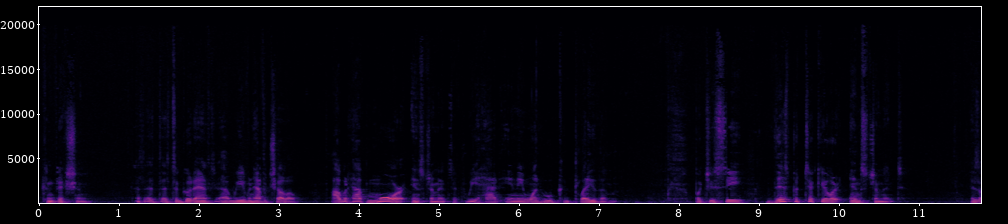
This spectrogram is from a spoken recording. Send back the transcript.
conviction. That's a good answer. Uh, we even have a cello. I would have more instruments if we had anyone who could play them. But you see, this particular instrument is a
